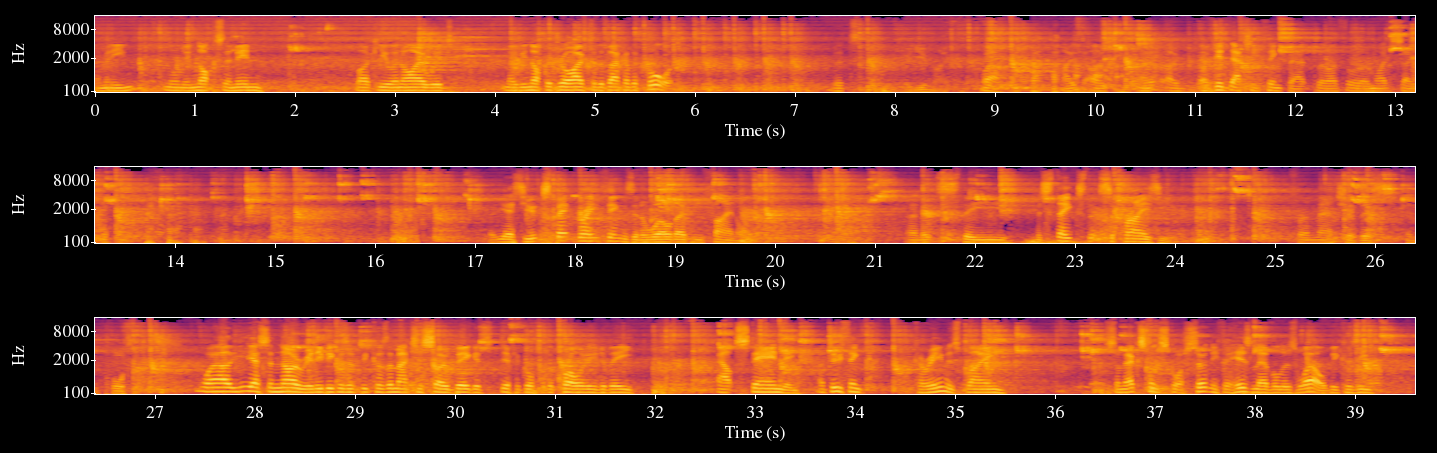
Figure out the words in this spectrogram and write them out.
I mean, he normally knocks them in like you and I would maybe knock a drive to the back of the court. But, For you, mate. Well, I, I, I, I, did actually think that, but I thought I might say different. But yes, you expect great things in a World Open final. And it's the mistakes that surprise you for a match of this importance. Well, yes and no, really, because of, because the match is so big, it's difficult for the quality to be outstanding. I do think Kareem is playing some excellent squash, certainly for his level as well, because he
